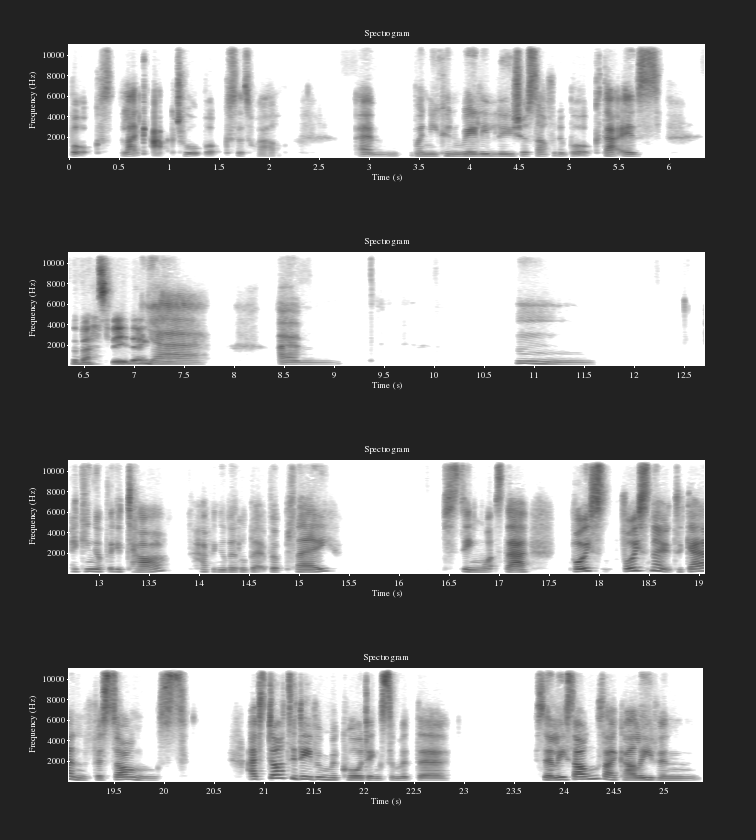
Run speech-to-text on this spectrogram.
books like actual books as well um when you can really lose yourself in a book that is the best feeling. Yeah. Um hmm. Picking up the guitar having a little bit of a play seeing what's there. Voice voice notes again for songs. I've started even recording some of the silly songs like i'll even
